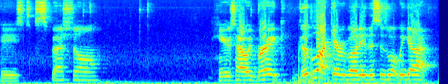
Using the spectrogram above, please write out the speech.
Paste special. Here's how we break. Good luck, everybody. This is what we got.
